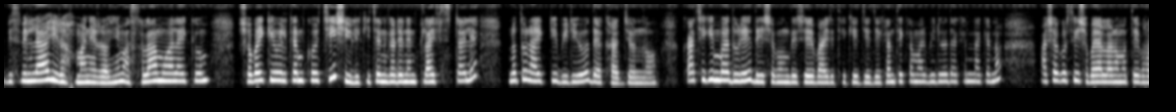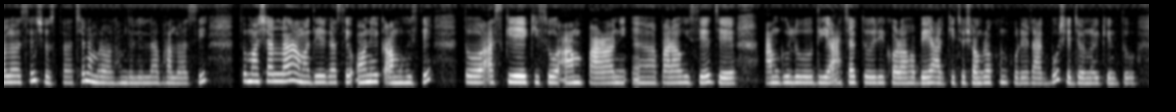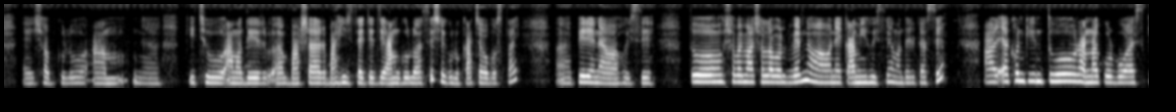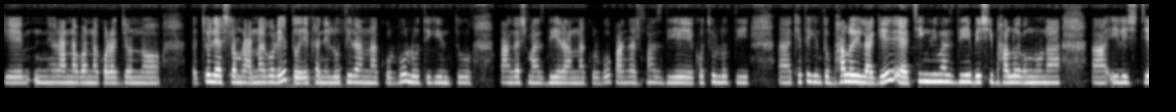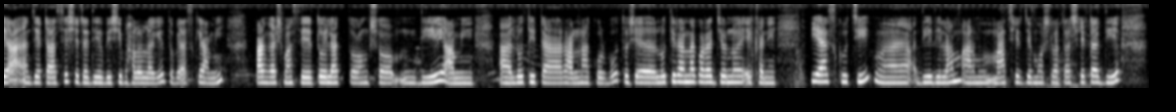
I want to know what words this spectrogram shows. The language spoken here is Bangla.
বিসমিল্লাহ রহমানের রহিম। আসসালামু আলাইকুম। সবাইকে ওয়েলকাম করছি শিউলি কিচেন গার্ডেন অ্যান্ড লাইফস্টাইলে নতুন আরেকটি ভিডিও দেখার জন্য। কাছে কিংবা দূরে দেশ এবং দেশের বাইরে থেকে যে যেখান থেকে আমার ভিডিও দেখেন না কেন আশা করছি সবাই আল্লাহর মতে ভালো আছেন, সুস্থ আছেন আমরা আলহামদুলিল্লাহ ভালো আছি। তো মাসাল্লাহ আমাদের গাছে অনেক আম হয়েছে তো আজকে কিছু আম পাড়া পাড়া হয়েছে যে আমগুলো দিয়ে আচার তৈরি করা হবে আর কিছু সংরক্ষণ করে রাখব, সেজন্যই কিন্তু সবগুলো আম কিছু আমাদের বাসার বাহির সাইডে যে আমগুলো আছে সেগুলো কাঁচা অবস্থায় পেরে নেওয়া হয়েছে তো সবাই মাসাল্লাহ বলবেন অনেক আমই হয়েছে আমাদের কাছে। আর এখন কিন্তু রান্না করব আজকে রান্না বান্না করার জন্য চলে আসলাম রান্নাঘরে। তো এখানে লতি রান্না করব। লতি কিন্তু পাঙ্গাস মাছ দিয়ে রান্না করব। পাঙ্গাস মাছ দিয়ে কচুর লতি খেতে কিন্তু ভালোই লাগে। চিংড়ি মাছ দিয়ে বেশি ভালো এবং নোনা ইলিশ যে যেটা আছে সেটা দিয়ে বেশি ভালো লাগে। তবে আজকে আমি পাঙ্গাস মাছের তৈলাক্ত অংশ দিয়ে আমি লতিটা রান্না করব। তো সে, লতি রান্না করার জন্য এখানে পেঁয়াজ কুচি দিয়ে দিলাম আর মাছের যে মশলাটা সেটা দিয়ে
